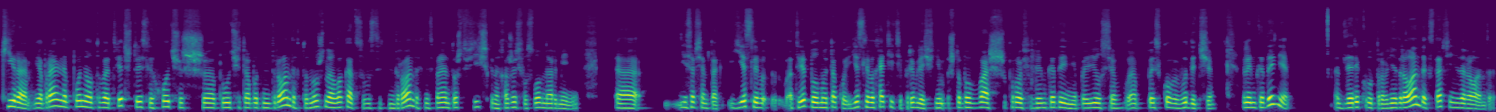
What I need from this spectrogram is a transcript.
Кира, я правильно понял твой ответ, что если хочешь э, получить работу в Нидерландах, то нужно локацию выставить в Нидерландах, несмотря на то, что физически нахожусь в условной Армении. Э, не совсем так. Если вы, ответ был мой такой. Если вы хотите привлечь, чтобы ваш профиль в LinkedIn появился в э, поисковой выдаче в LinkedIn для рекрутеров в Нидерландах, ставьте Нидерланды.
